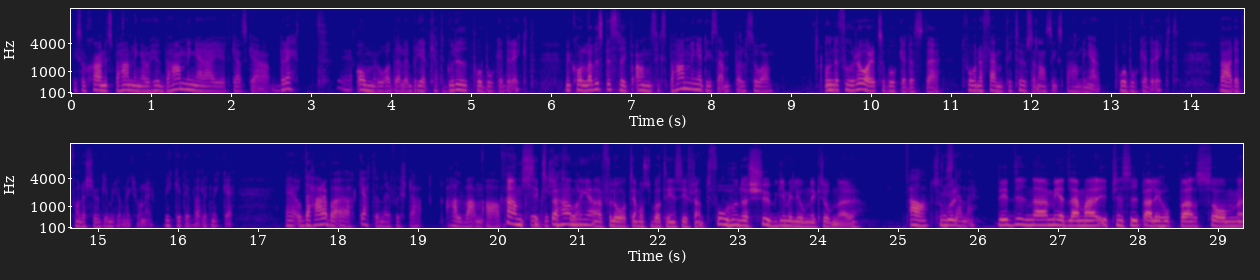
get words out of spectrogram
liksom skönhetsbehandlingar och hudbehandlingar är ju ett ganska brett eh, område eller bred kategori på Boka Direkt. Men kollar vi specifikt på ansiktsbehandlingar till exempel så under förra året så bokades det 250 000 ansiktsbehandlingar på Boka Direkt. Värdet 220 miljoner kronor, vilket är väldigt mycket. Eh, och det här har bara ökat under det första halvan av Ansiktsbehandlingar, 2022. förlåt jag måste bara ta in siffran, 220 miljoner kronor. Ja, det går, stämmer. Det är dina medlemmar i princip allihopa som eh,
